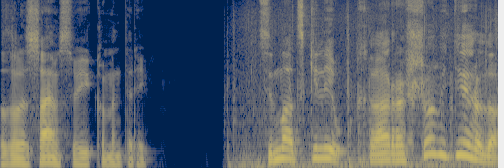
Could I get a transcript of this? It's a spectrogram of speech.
та залишаємо свої коментарі. 17 кілів. Хорошо відіграно.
